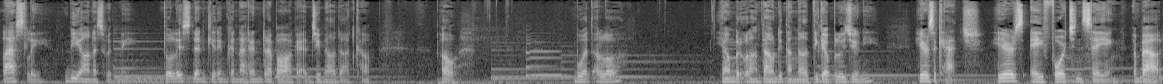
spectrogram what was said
lastly, be honest with me. Tulis dan kirim ke narendrapawaka at gmail.com. Oh, buat lo yang berulang tahun di tanggal 30 Juni, here's a catch. Here's a fortune saying about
